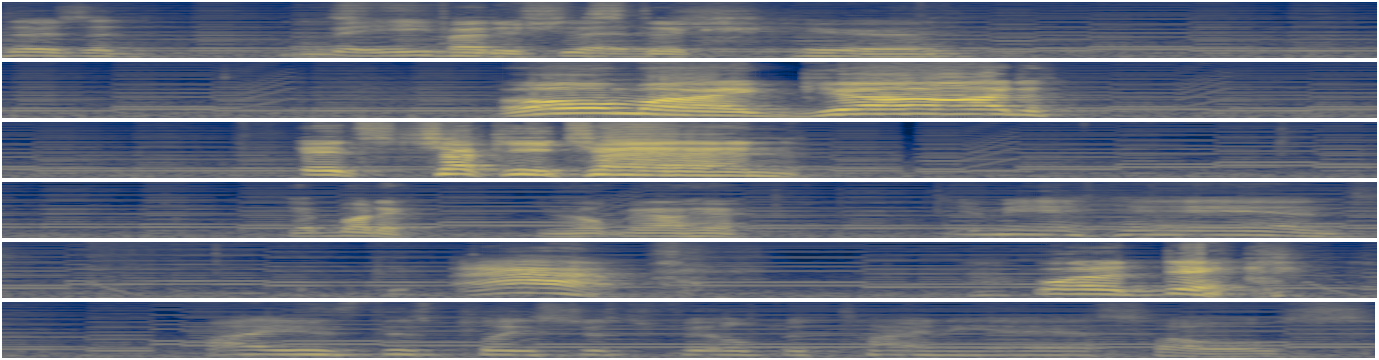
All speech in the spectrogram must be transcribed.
There's a It's baby fetishistic. fetish here. Oh my god! It's Chucky Chan! Hey buddy, you help me out here. Give me a hand. Ah! What a dick! Why is this place just filled with tiny assholes?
